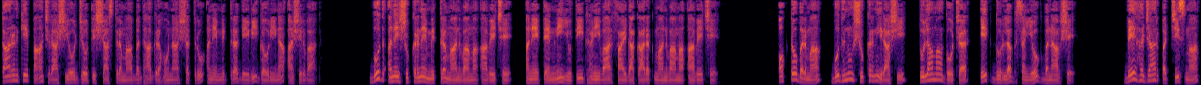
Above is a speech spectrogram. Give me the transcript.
કારણ કે પાંચ રાશિઓ જ્યોતિષશાસ્ત્રમાં બધા ગ્રહોના શત્રુ અને મિત્ર દેવી ગૌરીના આશીર્વાદ. બુધ અને શુક્રને મિત્ર માનવામાં આવે છે. અને તેમની યુતિ ઘણીવાર ફાયદાકારક માનવામાં આવે છે. ઓક્ટોબરમાં, બુધનું શુક્રની રાશિ, તુલામાં ગોચર, એક દુર્લભ સંયોગ બનાવશે. બે હજાર પચ્ચીસમાં,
